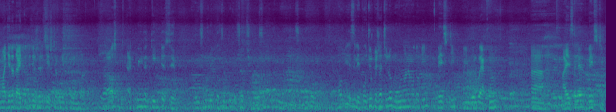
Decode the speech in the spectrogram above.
আমার যেটা দায়িত্ব দিয়েছিল সেটা চেষ্টা করেছি পূরণ করার লাস্ট এক মিনিটে তিনটে সেভ ওই সময় যে প্রচণ্ড প্রেশার ছিল ওই সময় অবভিয়াসলি প্রচুর পেশা ছিল মোহনমানের মতো টিম বেস্ট টিম আমি বলব এখন আইএসএলের বেস্ট টিম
